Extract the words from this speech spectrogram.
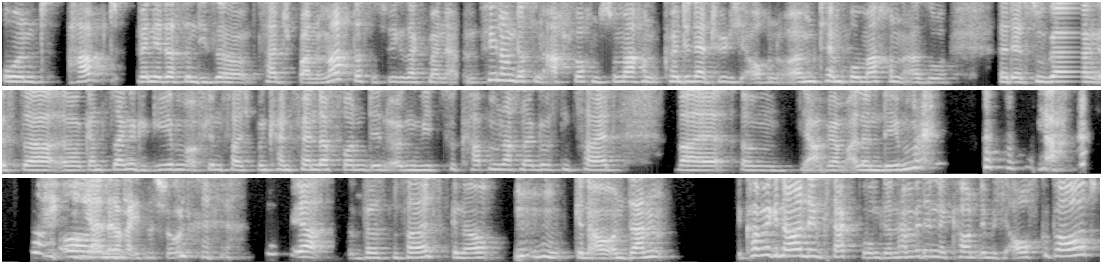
und habt, wenn ihr das in dieser Zeitspanne macht, das ist wie gesagt meine Empfehlung, das in acht Wochen zu machen, könnt ihr natürlich auch in eurem Tempo machen. Also äh, der Zugang ist da äh, ganz lange gegeben. Auf jeden Fall, ich bin kein Fan davon, den irgendwie zu kappen nach einer gewissen Zeit, weil ähm, ja, wir haben alle ein Leben. Ja, idealerweise schon. ja, bestenfalls, genau. genau. Und dann kommen wir genau an den Knackpunkt. Dann haben wir den Account nämlich aufgebaut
